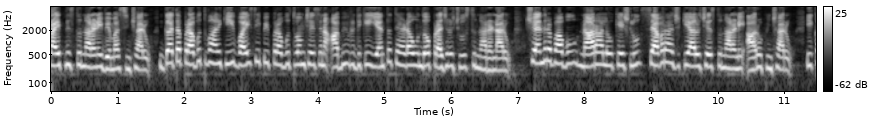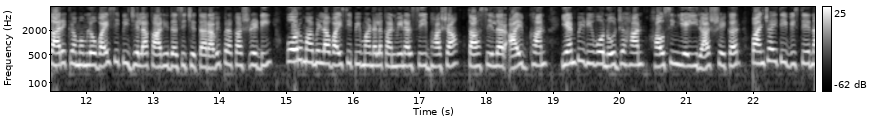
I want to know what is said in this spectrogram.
ప్రయత్నిస్తున్నారని విమర్శించారు. గత ప్రభుత్వానికి వైసీపీ ప్రభుత్వం చేసిన అభివృద్ధికి ఎంత తేడా ఉందో ప్రజలు చూస్తున్నారన్నారు. చంద్రబాబు నారా లోకేష్లు శవ రాజకీయాలు చేస్తున్నారని ఆరోపించారు. ఈ కార్యక్రమంలో వైసీపీ జిల్లా కార్యదర్శి చిత్త రవిప్రకాష్ రెడ్డి పోరుమామిళ్ళ వైసీపీ మండల కన్వీనర్ సి భాష తహసీల్దార్ Ayub Khan MPDO Noorjahan housing AE Rajasekhar panchayat విస్తీర్ణ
